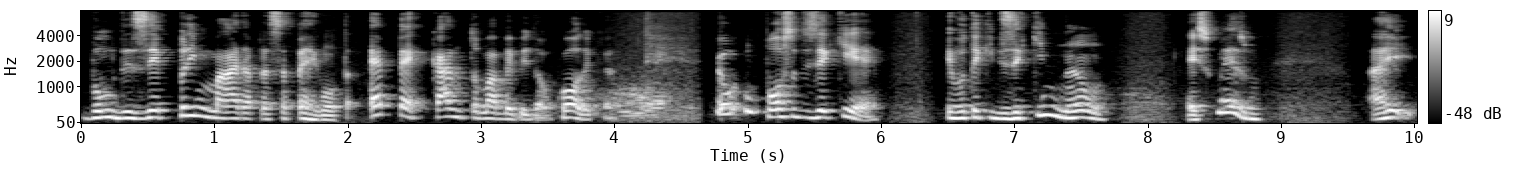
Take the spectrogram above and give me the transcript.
vamos dizer, primária para essa pergunta: é pecado tomar bebida alcoólica? Eu não posso dizer que é. Eu vou ter que dizer que não. É isso mesmo. Aí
